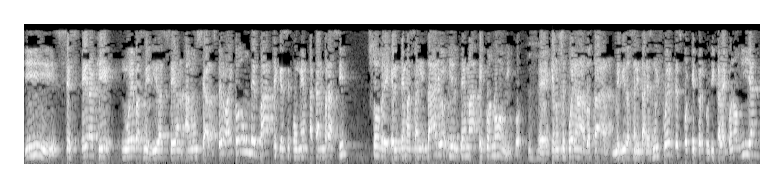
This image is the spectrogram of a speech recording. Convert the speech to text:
y se espera que nuevas medidas sean anunciadas. Pero hay todo un debate que se comenta acá en Brasil sobre el tema sanitario y el tema económico, uh -huh. eh, que no se pueden adoptar medidas sanitarias muy fuertes porque perjudica la economía.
